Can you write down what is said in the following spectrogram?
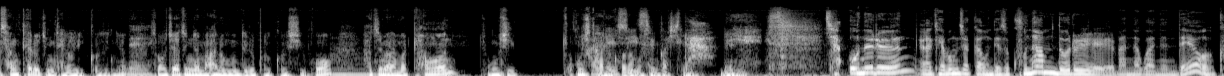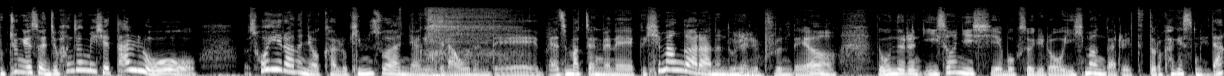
상태로 좀 되어 있거든요. 네. 그래서 어쨌든 많은 분들이 볼 것이고 음. 하지만 아마 평은 조금씩 조금씩 다를 거라고 생각해요. 것이다. 네. 예. 자, 오늘은 아, 개봉작 가운데서 군함도를 만나고 왔는데요. 극 중에서 이제 황정민 씨의 딸로 소희라는 역할로 김수환 양이 이제 나오는데 마지막 장면에 그 희망가라는 노래를 네. 부른대요. 근데 오늘은 이선희 씨의 목소리로 이 희망가를 듣도록 하겠습니다.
